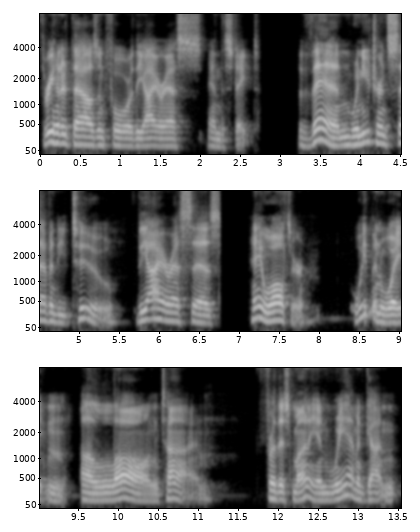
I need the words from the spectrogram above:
300,000 for the IRS and the state. Then, when you turn 72, the IRS says, "Hey Walter, we've been waiting a long time for this money and we haven't gotten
